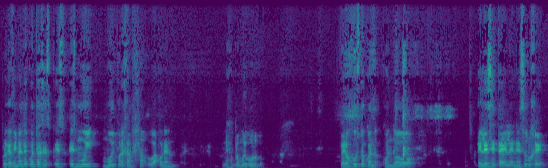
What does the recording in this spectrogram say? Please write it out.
Porque al final de cuentas es, es, es muy, muy, por ejemplo, voy a poner un ejemplo muy burdo, pero justo cuando, cuando el STLN surge,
